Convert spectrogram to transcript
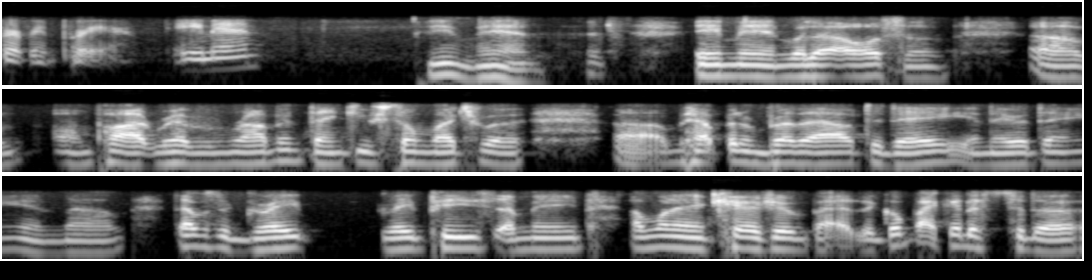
fervent prayer. Amen. Amen. Amen. What an awesome um, on part, Reverend Robyn. Thank you so much for uh, helping a brother out today and everything. And um, that was a great, great piece. I mean, I want to encourage everybody to go back and listen to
